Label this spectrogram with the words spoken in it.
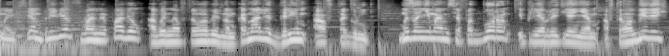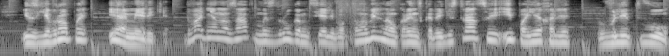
мои, всем привет, с вами Павел, а вы на автомобильном канале Dream Auto Group. Мы занимаемся подбором и приобретением автомобилей из Европы и Америки. Два дня назад мы с другом сели в автомобиль на украинской регистрации и поехали в Литву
